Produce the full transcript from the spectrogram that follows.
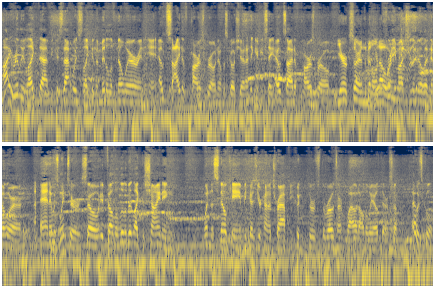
I really like that because that was like in the middle of nowhere and, and outside of Parrsboro, Nova Scotia. And I think if you say outside of Parrsboro, you're sort of in the middle of nowhere. Pretty much in the middle of nowhere. and it was winter, so it felt a little bit like The Shining when the snow came because you're kind of trapped. You couldn't. The, the roads aren't plowed all the way out there, so that was cool.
